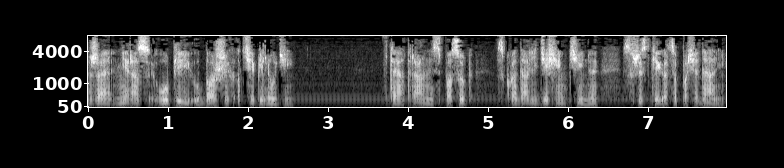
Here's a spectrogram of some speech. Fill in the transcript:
że nieraz łupili uboższych od siebie ludzi. W teatralny sposób składali dziesięciny z wszystkiego, co posiadali,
